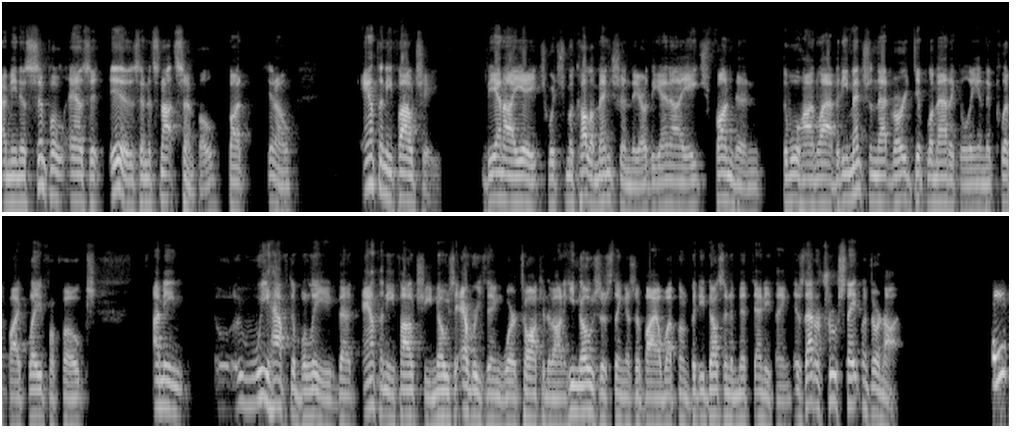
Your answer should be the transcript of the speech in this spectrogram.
I mean, as simple as it is, and it's not simple, but you know, Anthony Fauci, the NIH, which McCullough mentioned there, the NIH funding the Wuhan lab, but he mentioned that very diplomatically in the clip I played for folks. I mean, we have to believe that Anthony Fauci knows everything we're talking about. He knows this thing is a bioweapon, but he doesn't admit to anything. Is that a true statement or not? If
